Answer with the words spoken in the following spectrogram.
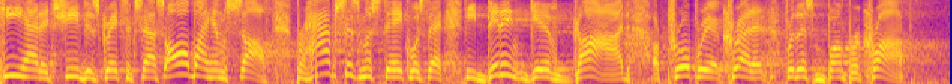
he had achieved his great success all by himself. Perhaps his mistake was that he didn't give God appropriate credit for this bumper crop.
